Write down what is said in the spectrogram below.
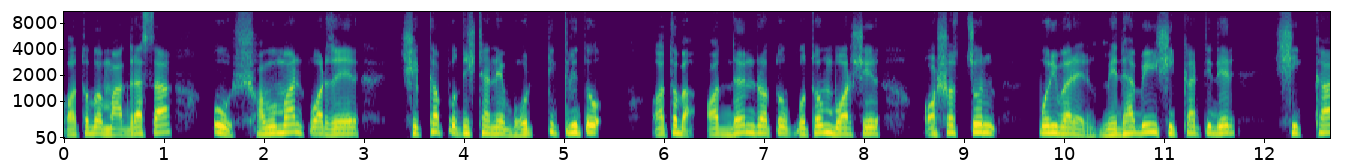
অথবা মাদ্রাসা ও সমমান পর্যায়ের শিক্ষা প্রতিষ্ঠানে ভর্তিকৃত অথবা অধ্যয়নরত প্রথম বর্ষের অসচ্ছল পরিবারের মেধাবী শিক্ষার্থীদের শিক্ষা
